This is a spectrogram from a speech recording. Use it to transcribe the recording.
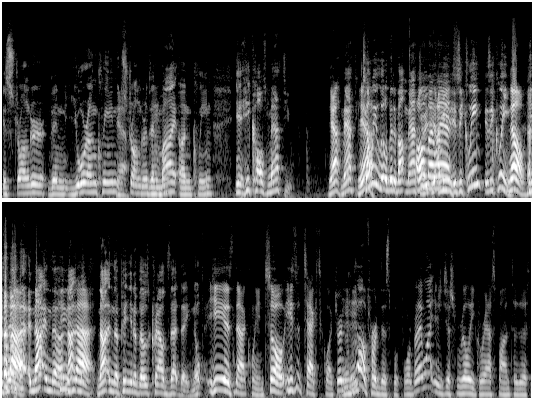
is stronger than your unclean. It's Yeah. Mm-hmm. stronger than my unclean. He calls Matthew. Yeah. Matthew, Yeah. tell me a little bit about Matthew. Oh, my I mean, is he clean? Is he clean? No, he's not. not in the He's not, In not. the, not in the opinion of those crowds that day. Nope. He is not clean. So he's a tax collector. Mm-hmm. Y'all have heard this before, but I want you to just really grasp onto this.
